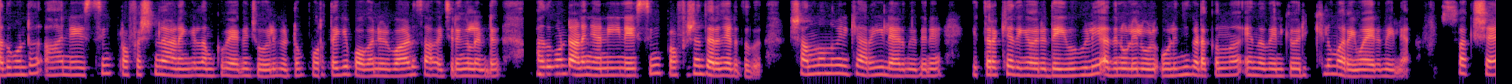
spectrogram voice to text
അതുകൊണ്ട് ആ നഴ്സിംഗ് പ്രൊഫഷണൽ ആണെങ്കിൽ നമുക്ക് വേഗം ജോലി കിട്ടും. പുറത്തേക്ക് പോകാൻ ഒരുപാട് സാഹചര്യങ്ങളുണ്ട്. അതുകൊണ്ടാണ് ഞാൻ ഈ നഴ്സിംഗ് പ്രൊഫഷൻ തിരഞ്ഞെടുത്തത്. പക്ഷെ അന്നൊന്നും എനിക്ക് അറിയില്ലായിരുന്നു ഇതിന് ഇത്രയ്ക്കധികം ഒരു ദൈവവിളി അതിനുള്ളിൽ ഒളിഞ്ഞു കിടക്കുന്നു എന്നത് എനിക്ക് ഒരിക്കലും അറിയുമായിരുന്നില്ല. പക്ഷെ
